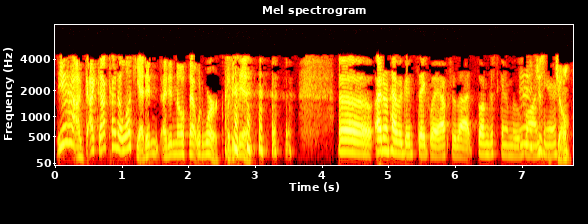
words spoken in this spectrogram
Yeah, I, I got kind of lucky. I didn't I didn't know if that would work, but it did. uh, I don't have a good segue after that, so I'm just going to move yeah, on just here. Jump.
